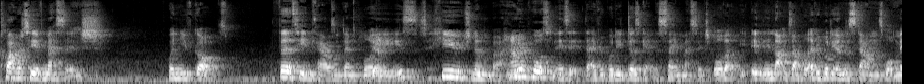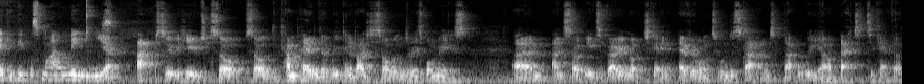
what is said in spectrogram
clarity of message when you've got thirteen thousand employees, it's a huge number. How Yeah. important is it that everybody does get the same message, or that in, in that example, everybody understands what making people smile means? Yeah, absolutely huge. So, so the campaign that we're going to badge this all under is One Mears. Um, and so it's very much getting everyone to understand that we are better together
